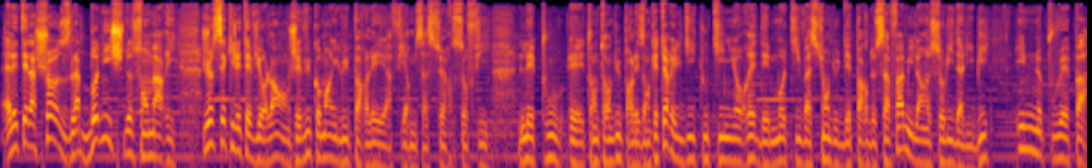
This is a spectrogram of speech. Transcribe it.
Elle était la chose, la boniche de son mari. Je sais qu'il était violent. J'ai vu comment il lui parlait, affirme sa sœur Sophie. L'époux est entendu par les enquêteurs. Il dit tout ignorer des motivations du départ de sa femme, il a un solide alibi. Il ne pouvait pas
